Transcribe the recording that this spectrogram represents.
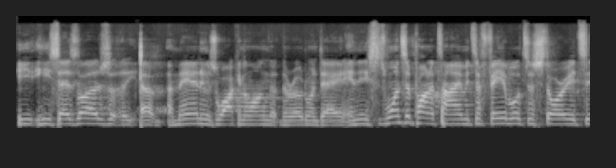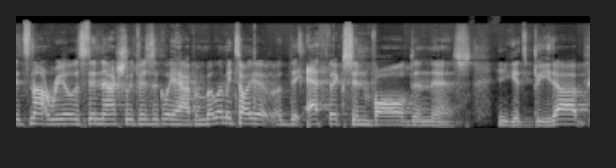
He, he says, well, there's a, a, man who's walking along the, the, road one day, and he says, Once upon a time, it's a fable, it's a story, it's, it's not real, this didn't actually physically happen, but let me tell you the ethics involved in this. He gets beat up,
